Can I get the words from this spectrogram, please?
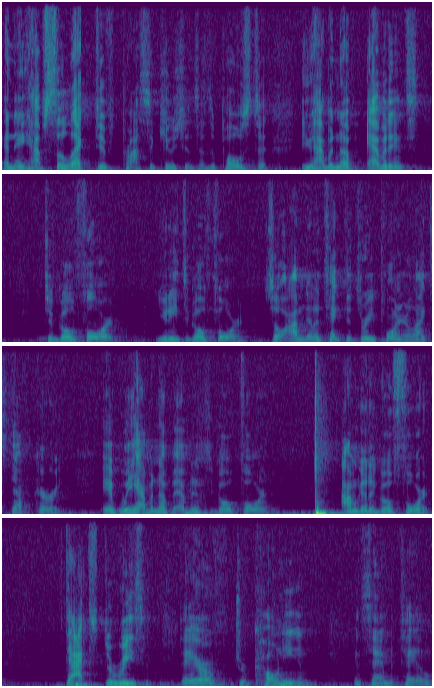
and they have selective prosecutions as opposed to you have enough evidence to go forward, you need to go forward. So I'm going to take the three pointer like Steph Curry. If we have enough evidence to go forward, I'm going to go forward. That's the reason. They are draconian in San Mateo.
